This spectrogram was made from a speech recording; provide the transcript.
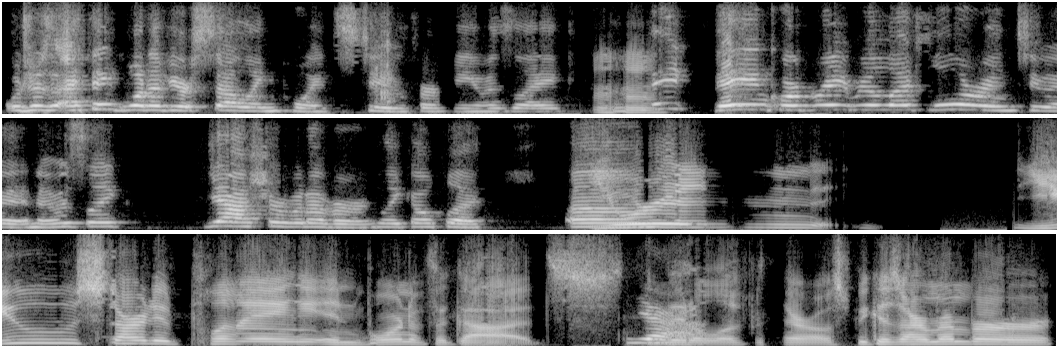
which is I think one of your selling points too for me was like hmm they they incorporate real life lore into it, and I was like, yeah, sure, whatever, like I'll play. Um, you were in. You started playing in Born of the Gods, the Yeah. middle of the Theros, because I remember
